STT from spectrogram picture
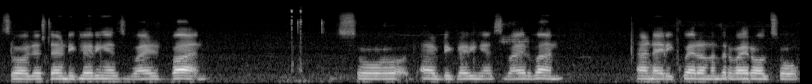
so just I am declaring as wire 1 so I am declaring as wire 1 and I require another wire also.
